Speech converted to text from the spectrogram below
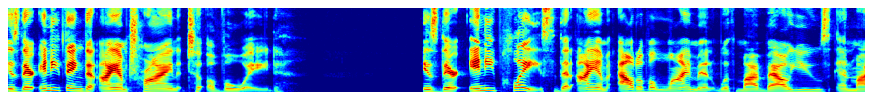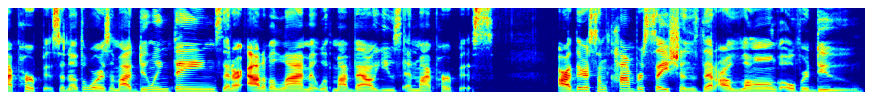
Is there anything that I am trying to avoid? Is there any place that I am out of alignment with my values and my purpose? In other words, am I doing things that are out of alignment with my values and my purpose? Are there some conversations that are long overdue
